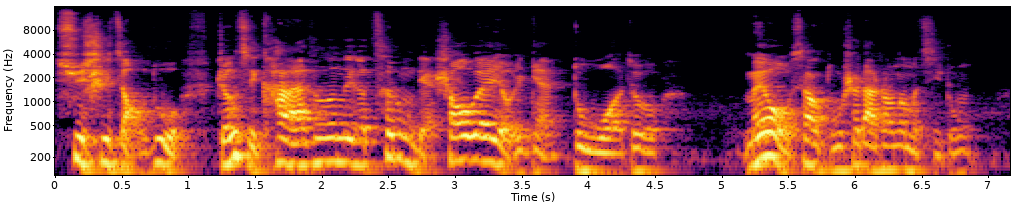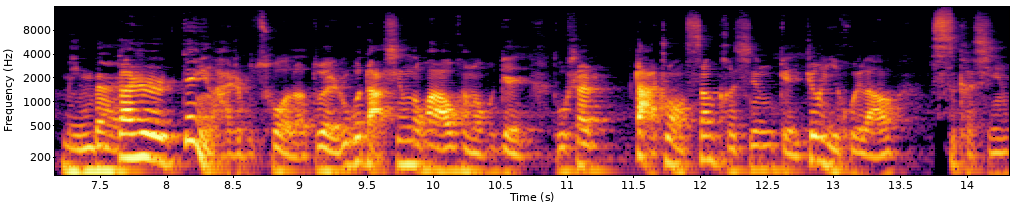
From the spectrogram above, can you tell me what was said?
叙事角度，整体看来他的那个侧重点稍微有一点多，就。没有像《毒蛇大壮》那么集中，明白。但是电影还是不错的。对，如果打星的话，我可能会给《毒蛇大壮》三颗星，给《正义回廊》四颗星。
